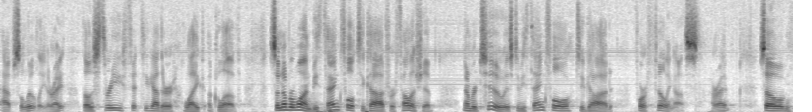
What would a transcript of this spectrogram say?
Absolutely, right? Those three fit together like a glove. So, number one, be thankful to God for fellowship. Number two is to be thankful to God for filling us. All right? So,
